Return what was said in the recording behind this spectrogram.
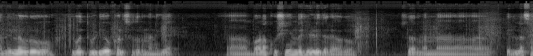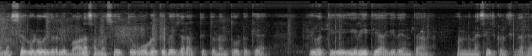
ಅನಿಲ್ ಅವರು ಇವತ್ತು ವಿಡಿಯೋ ಕಳಿಸಿದ್ರು ನನಗೆ. ಭಾಳ ಖುಷಿಯಿಂದ ಹೇಳಿದ್ದಾರೆ ಅವರು. ಸರ್ ನನ್ನ ಎಲ್ಲ ಸಮಸ್ಯೆಗಳು ಇದರಲ್ಲಿ ಭಾಳ ಸಮಸ್ಯೆ ಇತ್ತು. ಹೋಗೋಕ್ಕೆ ಬೇಜಾರಾಗ್ತಿತ್ತು ನನ್ನ ತೋಟಕ್ಕೆ. ಇವತ್ತಿಗೆ ಈ ರೀತಿ ಆಗಿದೆ ಅಂತ ಒಂದು ಮೆಸೇಜ್ ಕಳಿಸಿದ್ದಾರೆ.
